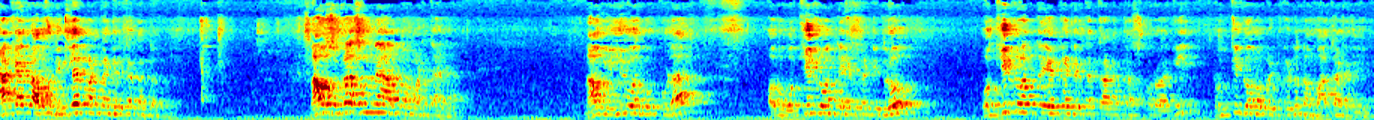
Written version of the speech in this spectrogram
ಯಾಕಂದ್ರೆ ಅವರು ಡಿಕ್ಲೇರ್ ಮಾಡ್ಕೊಂಡಿರ್ತಕ್ಕಂಥದ್ದು. ನಾವು ಸುಖ ಸುಮ್ಮನೆ ಆರೋಪ ಮಾಡ್ತಾ ಇಲ್ಲ. ನಾವು ಇಲ್ಲಿವರೆಗೂ ಕೂಡ ಅವರು ವಕೀಲರು ಅಂತ ಹೇಳ್ಕೊಂಡಿದ್ರು. ವಕೀಲರು ಅಂತ ಹೇಳ್ಕೊಂಡಿರ್ತ ಕಾರಣಕ್ಕೋಸ್ಕರವಾಗಿ ವೃತ್ತಿ ಗೌರವ ಇಟ್ಕೊಂಡು ನಾವು ಮಾತಾಡಿರಲಿಲ್ಲ.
